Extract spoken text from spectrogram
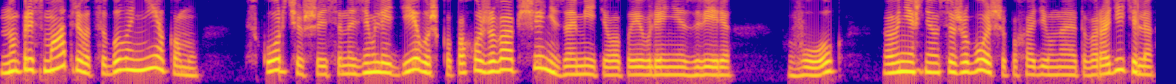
Но присматриваться было некому. Скорчившаяся на земле девушка, похоже, вообще не заметила появления зверя. Волк, внешне он все же больше походил на этого родителя,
